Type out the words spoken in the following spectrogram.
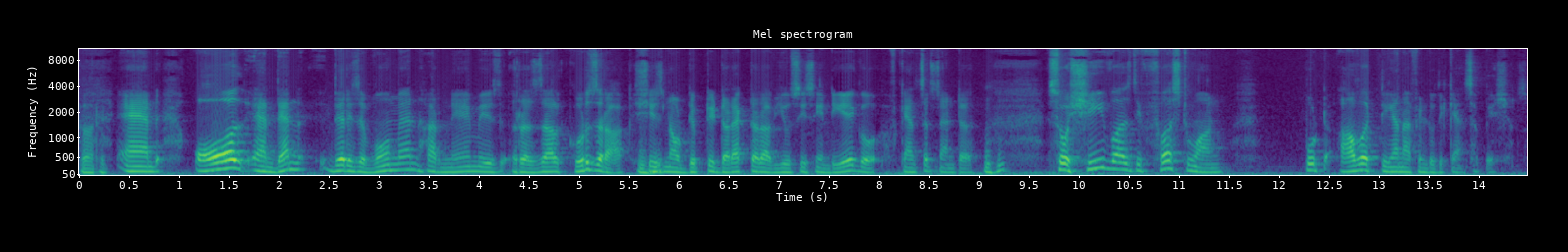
Got it. And all, and then there is a woman. Her name is Razelle Kurzrock. Mm-hmm. She's now deputy director of UC San Diego of Cancer Center. Mhm. So she was the first one put our TNF into the cancer patients,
